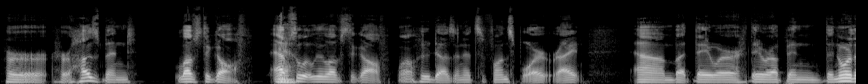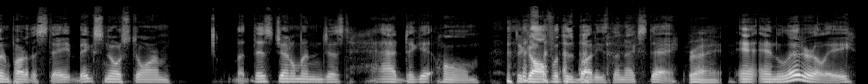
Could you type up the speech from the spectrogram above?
her her husband loves to golf, Yeah. absolutely loves to golf. Well, who doesn't? It's a fun sport, right? Um, but they were they were up in the northern part of the state, big snowstorm. But this gentleman just had to get home to golf with his buddies the next day Right. and, and literally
